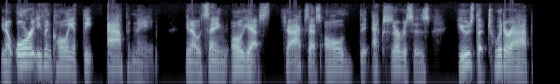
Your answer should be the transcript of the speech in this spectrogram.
You know, or even calling it the app name. You know, saying, "Oh yes, to access all the X services, use the Twitter app,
